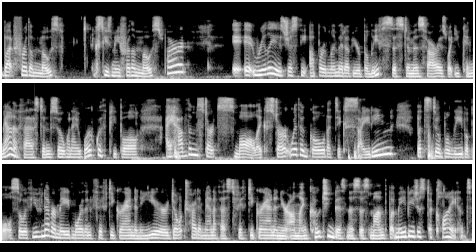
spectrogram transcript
But for the most, excuse me, for the most part, it, really is just the upper limit of your belief system as far as what you can manifest. And so when I work with people, I have them start small, like start with a goal that's exciting, but still believable. So if you've never made more than 50 grand in a year, don't try to manifest 50 grand in your online coaching business this month, but maybe just a client.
